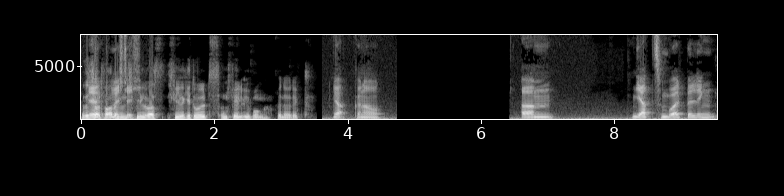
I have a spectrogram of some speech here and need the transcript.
Es ist ja, halt vor allem richtig. ein Spiel, was viel Geduld und viel Übung benötigt. Ja, genau. Ähm, ja, zum Worldbuilding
